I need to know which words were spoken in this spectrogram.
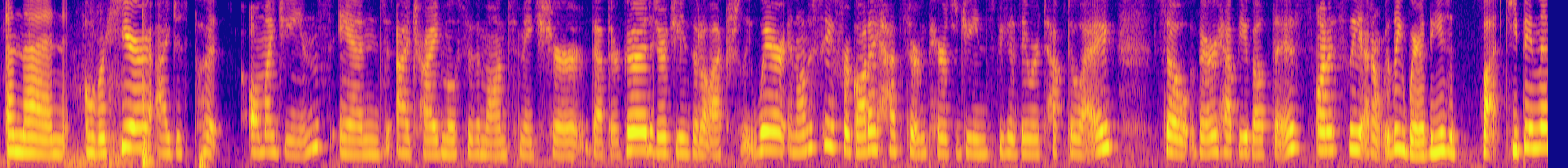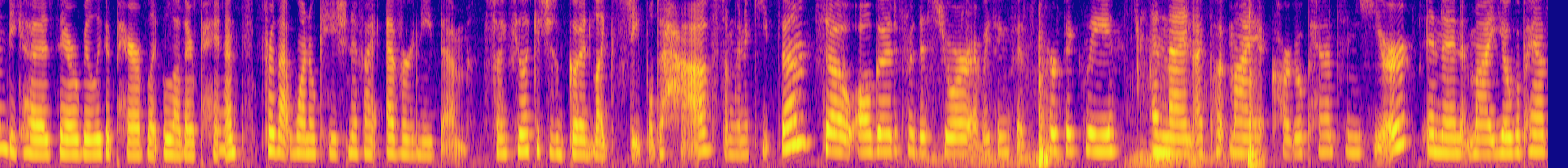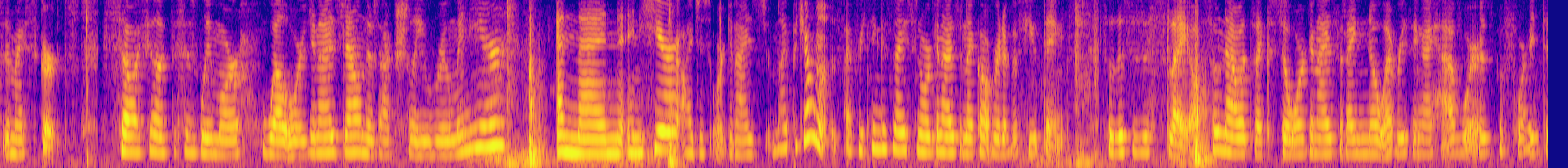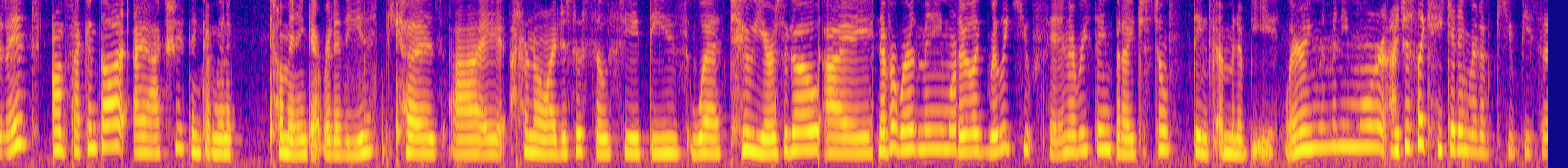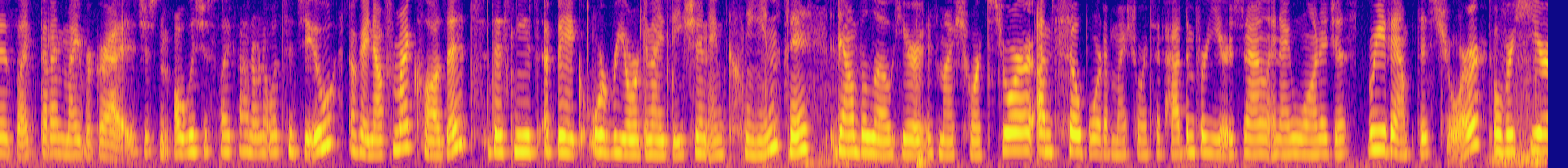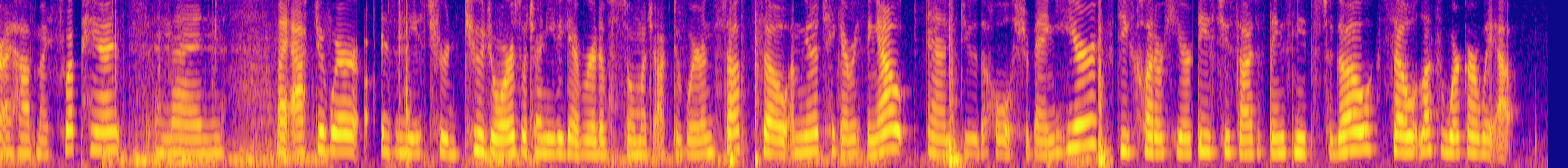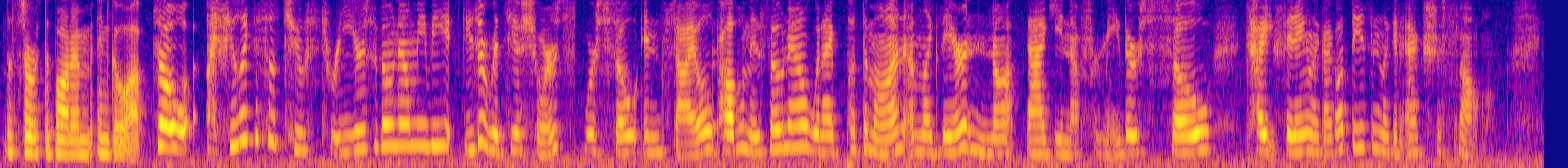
And then over here, I just put all my jeans and I tried most of them on to make sure that they're good. These are jeans that I'll actually wear and honestly I forgot I had certain pairs of jeans because they were tucked away so very happy about this. Honestly I don't really wear these but keeping them because they're a really good pair of like leather pants for that one occasion if I ever need them. So I feel like it's just good like staple to have so I'm gonna keep them. So all good for this drawer everything fits perfectly and then I put my cargo pants in here and then my yoga pants and my skirts. So I feel like this is way more well organized now and there's actually room in here. And then in here, I just organized my pajamas. Everything is nice and organized and I got rid of a few things. So this is a sleigh. Also now it's like so organized that I know everything I have, whereas before I didn't. On second thought, I actually think I'm gonna come in and get rid of these because I, I don't know, I just associate these with two years ago. I never wear them anymore. They're like really cute fit and everything, but I just don't think I'm gonna be wearing them anymore. I just like hate getting rid of cute pieces like that I might regret. It's just I'm always just like, I don't know what to do. Okay, now for my closet. This needs a big or reorganization and clean. This down below here is my shorts drawer. I'm so bored of my shorts. I've had them for years now and I want to just revamp this drawer. Over here I have my sweatpants and then my activewear is in these two, two drawers, which I need to get rid of so much activewear and stuff. So I'm going to take everything out and do the whole shebang here. Declutter here. These two sides of things needs to go. So let's work our way up let's start with the bottom and go up. So I feel like this was two, three years ago now maybe. These Aritzia shorts were so in style. The problem is though now when I put them on, I'm like they're not baggy enough for me. They're so tight fitting. Like I got these in like an extra small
